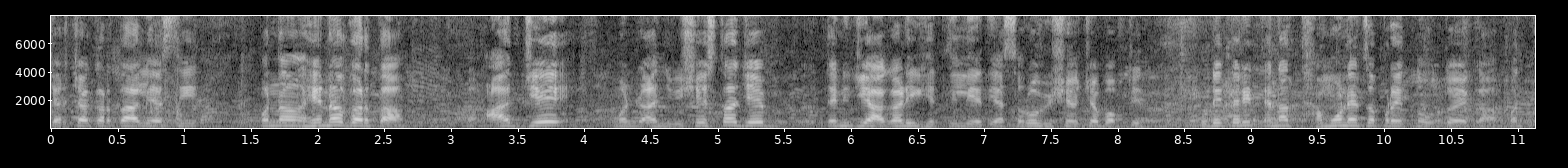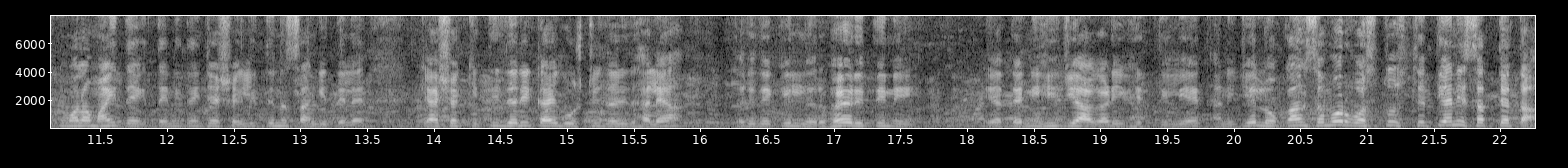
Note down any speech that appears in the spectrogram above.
चर्चा करता आली असती. पण हे न करता आज जे म्हणजे आणि विशेषतः जे त्यांनी जी आघाडी घेतलेली आहे या सर्व विषयाच्या बाबतीत कुठेतरी त्यांना थांबवण्याचा प्रयत्न होतो आहे का? पण तुम्हाला माहीत आहे त्यांनी त्यांच्या शैलीतीनंच सांगितलेलं आहे की अशा किती जरी काही गोष्टी जरी झाल्या तरी देखील निर्भय रीतीने या त्यांनी ही जी आघाडी घेतलेली आहे आणि जे लोकांसमोर वस्तुस्थिती आणि सत्यता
